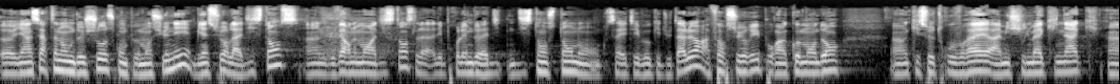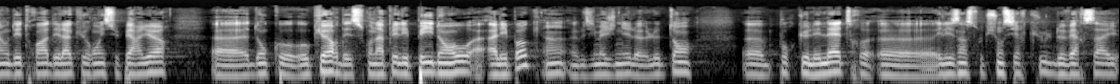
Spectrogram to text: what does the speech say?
il y a un certain nombre de choses qu'on peut mentionner. Bien sûr, la distance, hein, le gouvernement à distance, les problèmes de la distance-temps, dont ça a été évoqué tout à l'heure, a fortiori pour un commandant hein, qui se trouverait à Michilimackinac, hein, au détroit des lacs et supérieurs, euh, donc au, cœur de ce qu'on appelait les pays d'en haut à, l'époque. Hein. Vous imaginez le, temps euh, pour que les lettres euh, et les instructions circulent de Versailles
